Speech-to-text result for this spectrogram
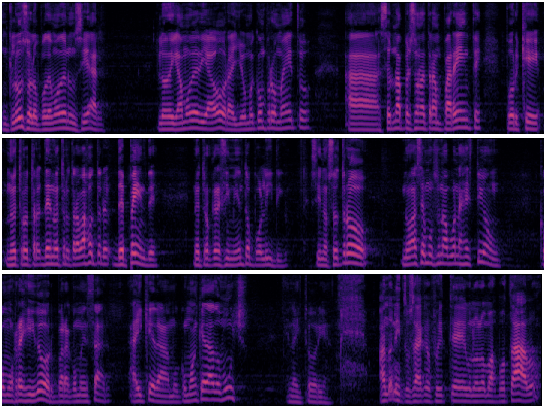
Incluso lo podemos denunciar. Lo digamos desde ahora. Yo me comprometo a ser una persona transparente porque nuestro de nuestro trabajo depende nuestro crecimiento político. Si nosotros no hacemos una buena gestión como regidor, para comenzar, ahí quedamos, como han quedado muchos en la historia. Anthony, tú sabes que fuiste uno de los más votados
